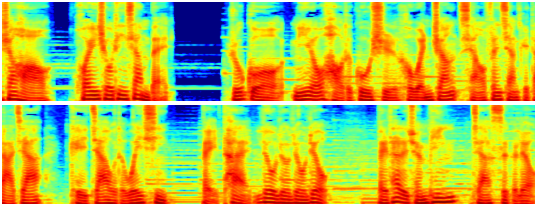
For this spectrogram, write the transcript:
上好，欢迎收听向北。如果你有好的故事和文章想要分享给大家，可以加我的微信北泰六六六六，北泰的全拼加四个六。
